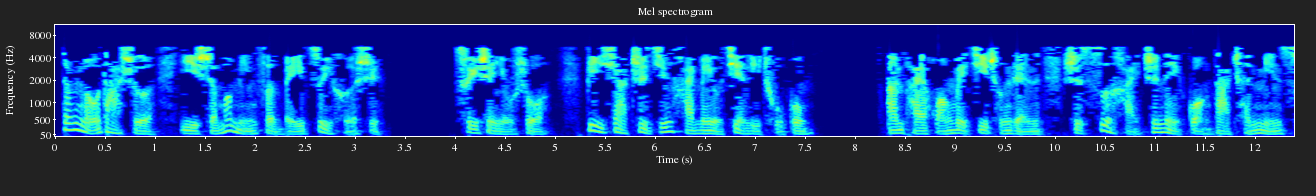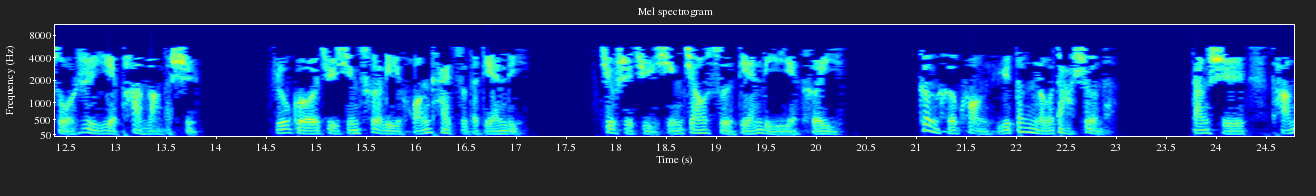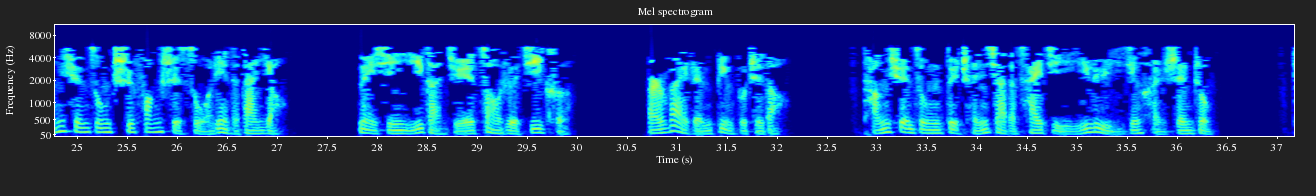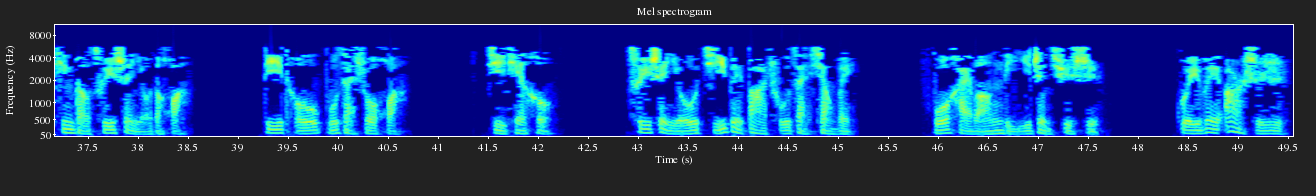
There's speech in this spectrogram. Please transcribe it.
登楼大赦以什么名分为最合适？崔慎友说：“陛下至今还没有建立储宫，安排皇位继承人是四海之内广大臣民所日夜盼望的事。如果举行册立皇太子的典礼，就是举行交祀典礼也可以。更何况于登楼大赦呢？”当时唐玄宗吃方士所炼的丹药，内心已感觉燥热饥渴。而外人并不知道，唐玄宗对臣下的猜忌疑虑已经很深重。听到崔慎尧的话，低头不再说话。几天后，崔慎由即被罢除宰相位，渤海王李仪镇去世。癸未二十日，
